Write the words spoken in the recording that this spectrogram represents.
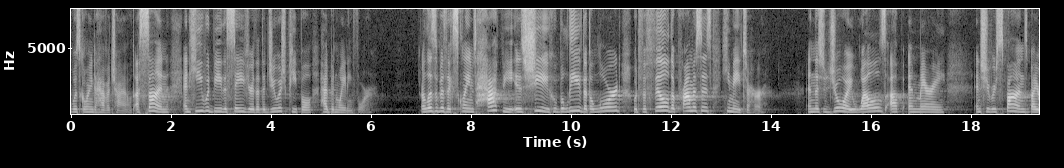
was going to have a child, a son, and he would be the Savior that the Jewish people had been waiting for. Elizabeth exclaims, Happy is she who believed that the Lord would fulfill the promises he made to her. And this joy wells up in Mary, And she responds by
